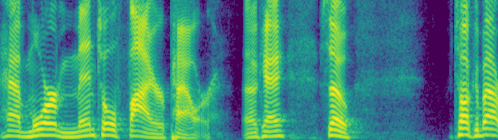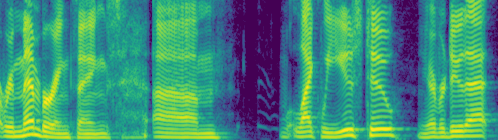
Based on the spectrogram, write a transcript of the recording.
have more mental firepower. Okay. So, talk about remembering things um, like we used to. You ever do that?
